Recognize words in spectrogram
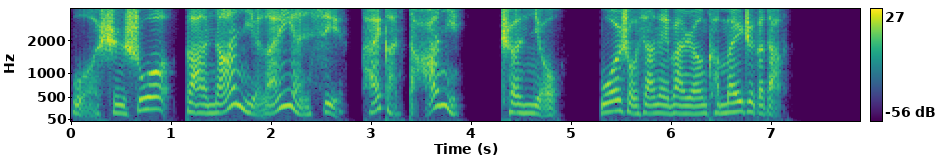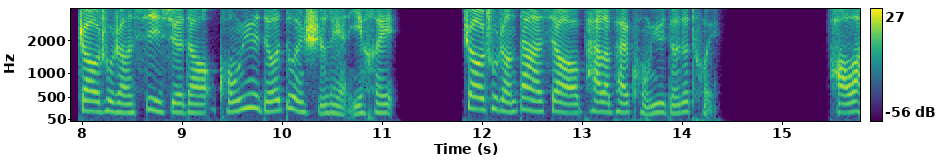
我是说，敢拿你来演戏，还敢打你，真牛！我手下那帮人可没这个胆。”赵处长戏谑道。孔玉德顿时脸一黑。赵处长大笑，拍了拍孔玉德的腿：“好了，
